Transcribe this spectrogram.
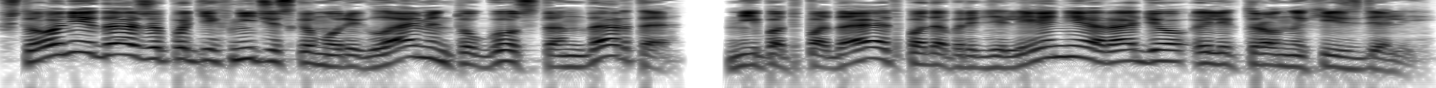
что они даже по техническому регламенту госстандарта не подпадают под определение радиоэлектронных изделий.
